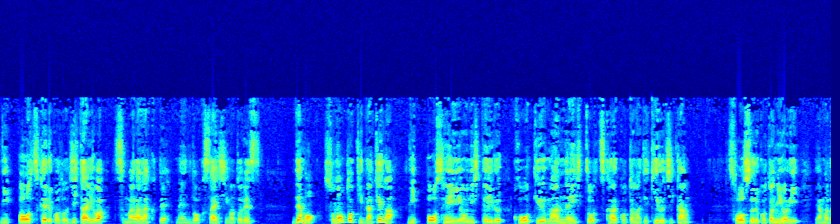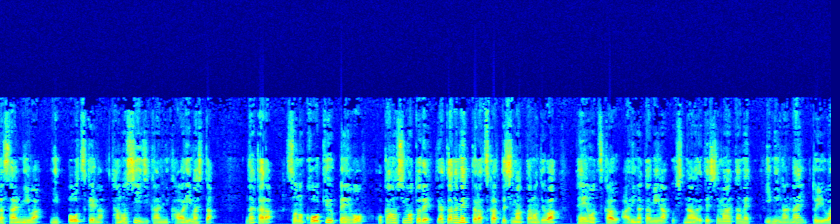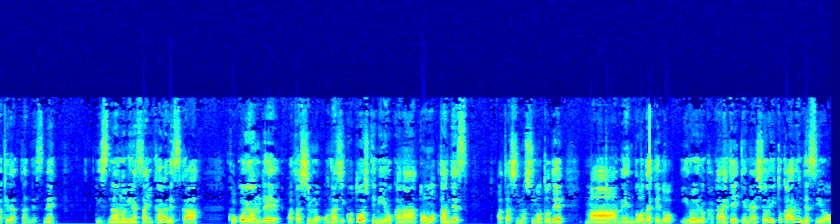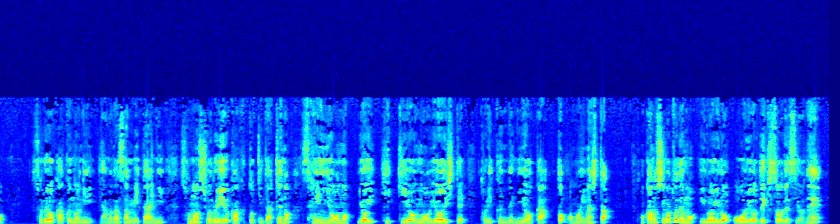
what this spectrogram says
日報をつけること自体はつまらなくてめんどくさい仕事です。でも、その時だけが日報専用にしている高級万年筆を使うことができる時間。そうすることにより、山田さんには日報付けが楽しい時間に変わりました。だから、その高級ペンを他の仕事でやたらめったら使ってしまったのでは、ペンを使うありがたみが失われてしまうため意味がないというわけだったんですね。リスナーの皆さんいかがですか？ここ読んで私も同じことをしてみようかなと思ったんです。私も仕事で、まあ面倒だけど、いろいろ書かなきゃいけない書類とかあるんですよ。それを書くのに山田さんみたいにその書類を書くときだけの専用の良い筆記用具を用意して取り組んでみようかと思いました。他の仕事でもいろいろ応用できそうですよね。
